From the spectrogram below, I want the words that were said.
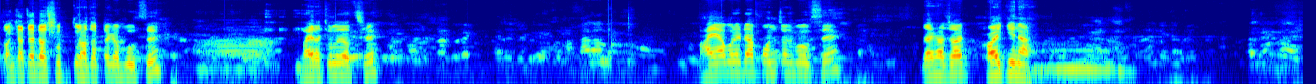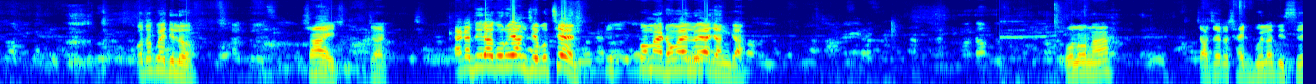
কারণ চাচাটা সত্তর হাজার টাকা বলছে। ভাইরা চলে যাচ্ছে। ভাই আবার এটা পঞ্চাশ বলছে। দেখা যাক হয় কি না কত করে দিল? ষাট, যাক। টাকা দুইটা গরু আনছে, বুঝছেন? কমায় ঢমায় লইয়া যান গা। হলো না। চাচাটা ষাট বইলা দিচ্ছে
